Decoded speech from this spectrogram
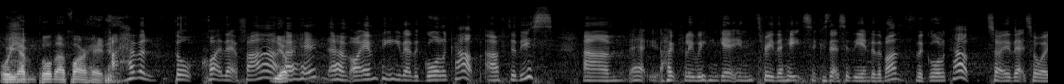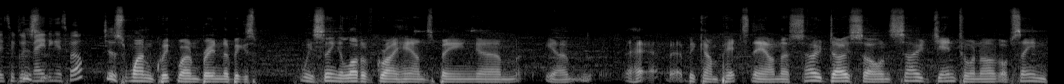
Or you haven't thought that far ahead? I haven't thought quite that far Yep. ahead. Um, I am thinking about the Gawler Cup after this. Um, uh, hopefully, we can get in through the heats because that's at the end of the month, the Gawler Cup. So that's always a good Just- meeting as well. Just one quick one, Brenda, because we're seeing a lot of greyhounds being, um, you know, ha- become pets now, and they're so docile and so gentle. And I've, I've seen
